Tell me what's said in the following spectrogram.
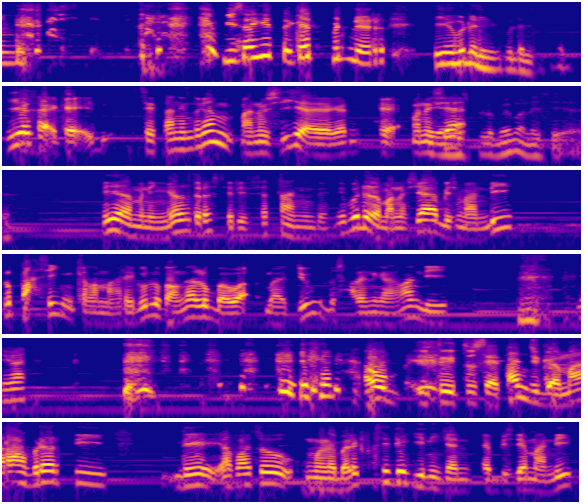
bisa gitu kan? Bener. Iya benar benar. iya kayak kayak setan itu kan manusia ya kan? Kayak manusia Iya, sebelumnya manusia. iya meninggal terus jadi setan itu ya bener manusia habis mandi lu pasti ke lemari dulu. Kalau enggak lu bawa baju lu salin di kamar mandi. Ya Iya kan? oh itu itu setan juga marah berarti. Dia apa tuh mulai balik pasti dia gini kan. Habis dia mandi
